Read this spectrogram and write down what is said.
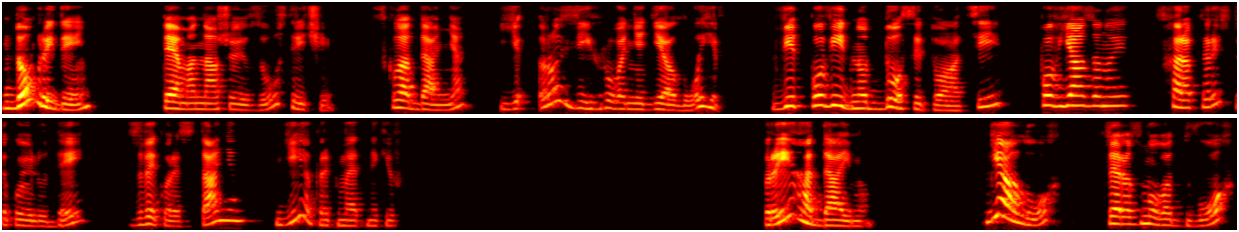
Добрий день! Тема нашої зустрічі складання й розігрування діалогів відповідно до ситуації, пов'язаної з характеристикою людей з використанням дієприкметників. Пригадаймо, діалог це розмова двох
